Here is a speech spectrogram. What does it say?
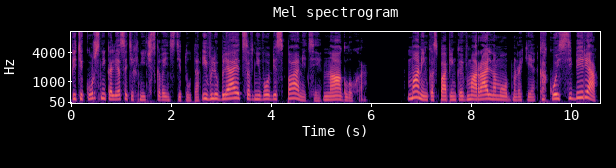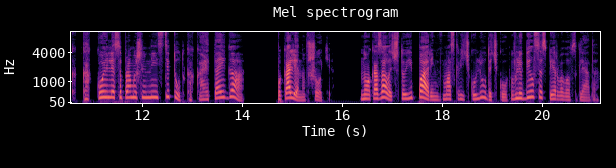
пятикурсника лесотехнического института, и влюбляется в него без памяти, наглухо. Маменька с папенькой в моральном обмороке. Какой сибиряк! Какой лесопромышленный институт! Какая тайга! По колено в шоке. Но оказалось, что и парень в москвичку Людочку влюбился с первого взгляда.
